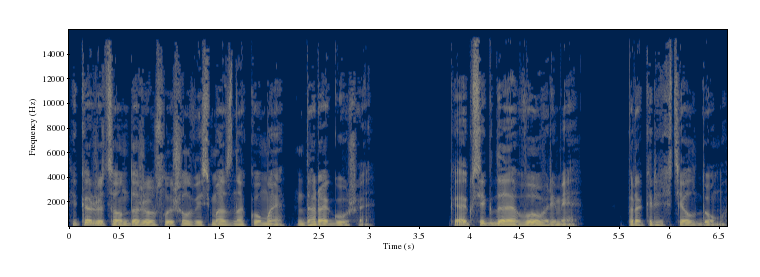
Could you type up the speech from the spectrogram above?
и, кажется, он даже услышал весьма знакомое «дорогуша». Как всегда, вовремя, прокряхтел дом.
